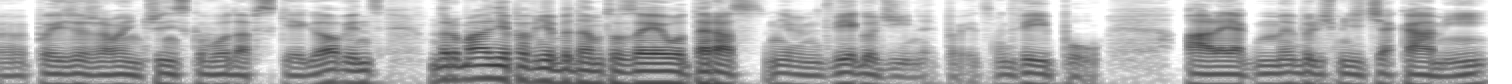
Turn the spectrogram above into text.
e, po jeziorze Łańczyńsko-Włodawskiego, więc normalnie pewnie by nam to zajęło teraz, nie wiem, dwie godziny, powiedzmy, dwie i pół. Ale jak my byliśmy dzieciakami,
